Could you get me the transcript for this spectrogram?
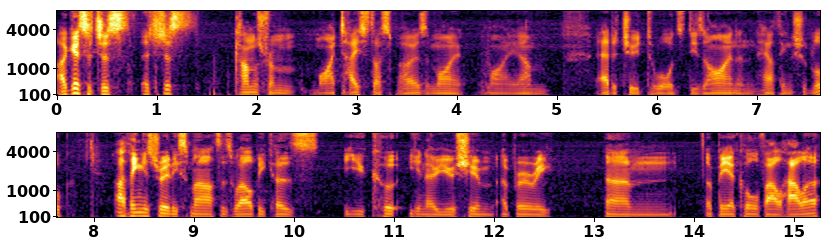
I guess it just it just comes from my taste, I suppose, and my my um, attitude towards design and how things should look. I think it's really smart as well because you could, you know, you assume a brewery, um, a beer called Valhalla,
